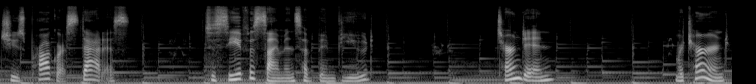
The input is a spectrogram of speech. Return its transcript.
Choose Progress Status to see if assignments have been viewed, turned in, returned,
